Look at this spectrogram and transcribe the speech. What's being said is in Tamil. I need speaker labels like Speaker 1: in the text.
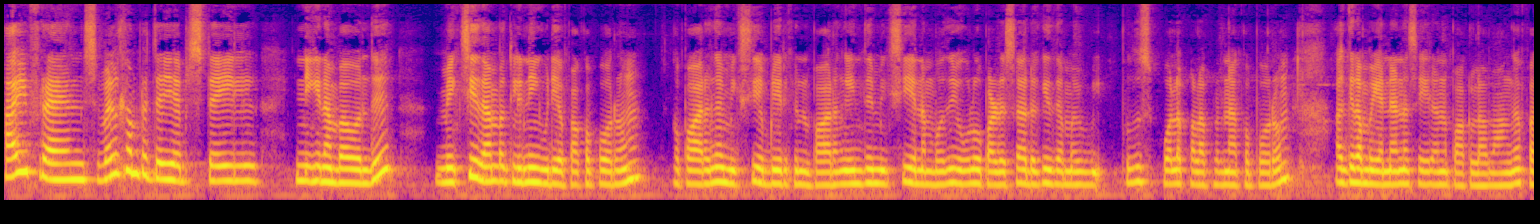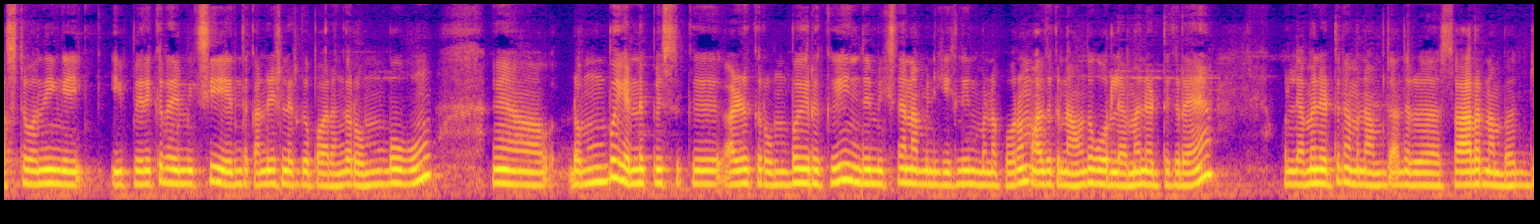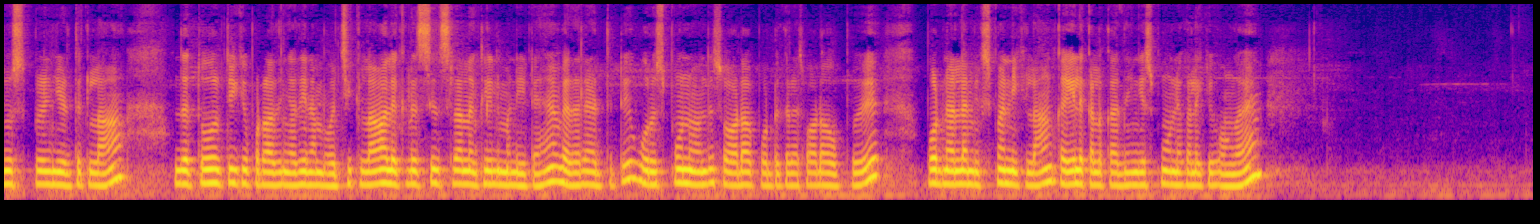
Speaker 1: Hi friends welcome to Jaya style இன்றைக்கி நம்ம வந்து மிக்ஸி தான் இப்போ க்ளீனிங் வீடியோ பார்க்க போகிறோம் இங்கே பாருங்கள் மிக்ஸி எப்படி இருக்குன்னு பாருங்கள் இந்த மிக்ஸி நம்ம வந்து எவ்வளோ பழசாக இருக்குது இதை நம்ம புதுசு போல் பளபளனாக்க போகிறோம் அதுக்கு நம்ம என்னென்ன செய்யலாம்னு பார்க்கலாம் வாங்க. ஃபஸ்ட்டு வந்து இங்கே இப்போ இருக்கிற மிக்ஸி எந்த கண்டிஷனில் இருக்க பாருங்கள் ரொம்பவும் ரொம்ப எண்ணெய் பிசுக்கு அழுக்கு ரொம்ப இருக்குது இந்த மிக்ஸி தான் நம்ம இன்றைக்கி க்ளீன் பண்ண போகிறோம் அதுக்கு நான் வந்து ஒரு லெமன் எடுத்துக்கிறேன். ஒரு லெமன் எடுத்து நம்ம நம்ம அந்த சாரை நம்ம ஜூஸ் பிழிஞ்சு எடுத்துக்கலாம். இந்த தோல் தூக்கி போடாதீங்க அதையும் நம்ம வச்சுக்கலாம். அதில் இருக்கிற நான் க்ளீன் பண்ணிட்டேன். விதெல்லாம் எடுத்துகிட்டு ஒரு ஸ்பூன் வந்து சோடா போட்டுக்கிறேன் சோடா உப்பு. போட்டு நல்லா மிக்ஸ் பண்ணிக்கலாம். கையில் கலக்காதீங்க ஸ்பூனில் கலக்கிக்கோங்க.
